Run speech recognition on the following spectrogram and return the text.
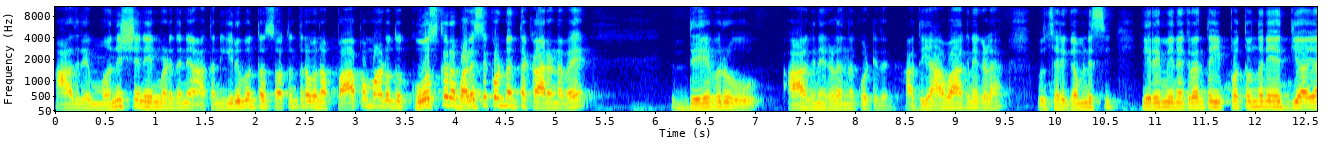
ಆದರೆ ಮನುಷ್ಯನ ಏನು ಆತನಿಗೆ ಇರುವಂಥ ಸ್ವಾತಂತ್ರ್ಯವನ್ನು ಪಾಪ ಮಾಡೋದಕ್ಕೋಸ್ಕರ ಬಳಸಿಕೊಂಡಂಥ ಕಾರಣವೇ ದೇವರು ಆಜ್ಞೆಗಳನ್ನು ಕೊಟ್ಟಿದ್ದಾನೆ. ಅದು ಯಾವ ಆಜ್ಞೆಗಳ? ಒಂದ್ಸರಿ ಗಮನಿಸಿ. ಎರೆಮೀನ ಗ್ರಂಥ ಇಪ್ಪತ್ತೊಂದನೇ ಅಧ್ಯಾಯ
